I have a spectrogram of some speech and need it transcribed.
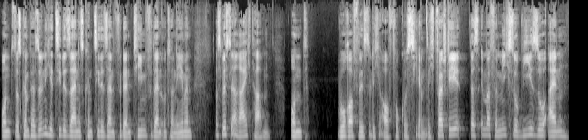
Und das können persönliche Ziele sein, es können Ziele sein für dein Team, für dein Unternehmen. Was willst du erreicht haben? Und worauf willst du dich auch fokussieren? Ich verstehe das immer für mich so wie so ein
